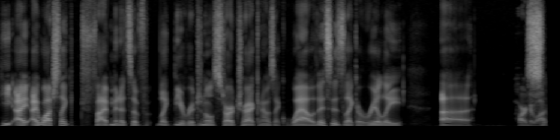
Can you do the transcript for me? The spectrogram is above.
he I, I watched like five minutes of like the original Star Trek and I was like, wow, this is like a really uh Hard to watch.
